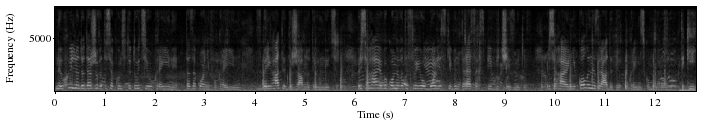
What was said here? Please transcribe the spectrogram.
неухильно додержуватися Конституції України та законів України, зберігати державну таємницю. Присягаю виконувати свої обов'язки в інтересах співвітчизників. Присягаю ніколи не зрадити українському народу. такий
